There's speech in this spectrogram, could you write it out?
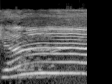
كلا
